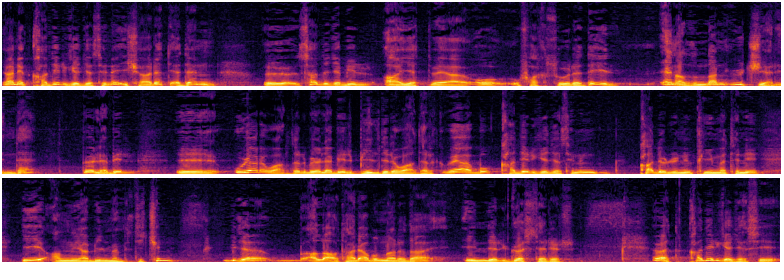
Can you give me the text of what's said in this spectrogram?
yani Kadir gecesine işaret eden e, sadece bir ayet veya o ufak sure değil, en azından üç yerinde böyle bir e, uyarı vardır, böyle bir bildiri vardır. Veya bu Kadir gecesinin kadirinin kıymetini iyi anlayabilmemiz için bize Allahu Teala bunları da indir gösterir. Evet, Kadir gecesi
